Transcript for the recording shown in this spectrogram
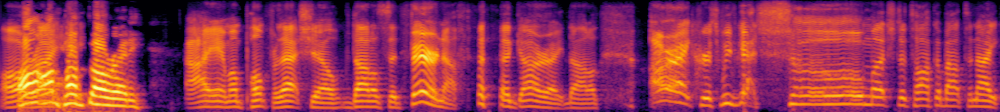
all. I'm pumped already. I am. I'm pumped for that show. Donald said, Fair enough. all right, Donald. All right, Chris, we've got so much to talk about tonight.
